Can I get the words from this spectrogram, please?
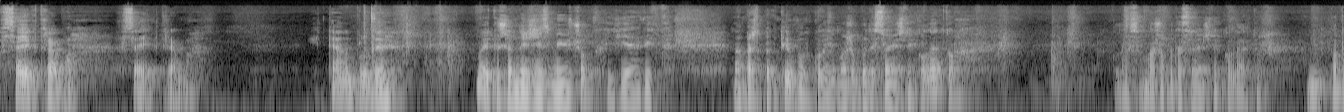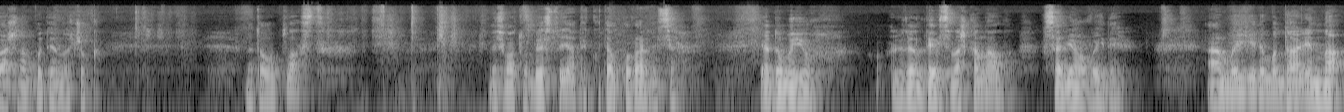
Все як треба. Все як треба. І тен буде. Ну і тут ще нижній зміючок є від на перспективу, колись може бути сонячний колектор. Колись може бути сонячний колектор. Подача на будиночок металопласт. Десь воно тут буде стояти, котел повернеться. Я думаю, людина дивиться наш канал, все в нього вийде. А ми їдемо далі на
